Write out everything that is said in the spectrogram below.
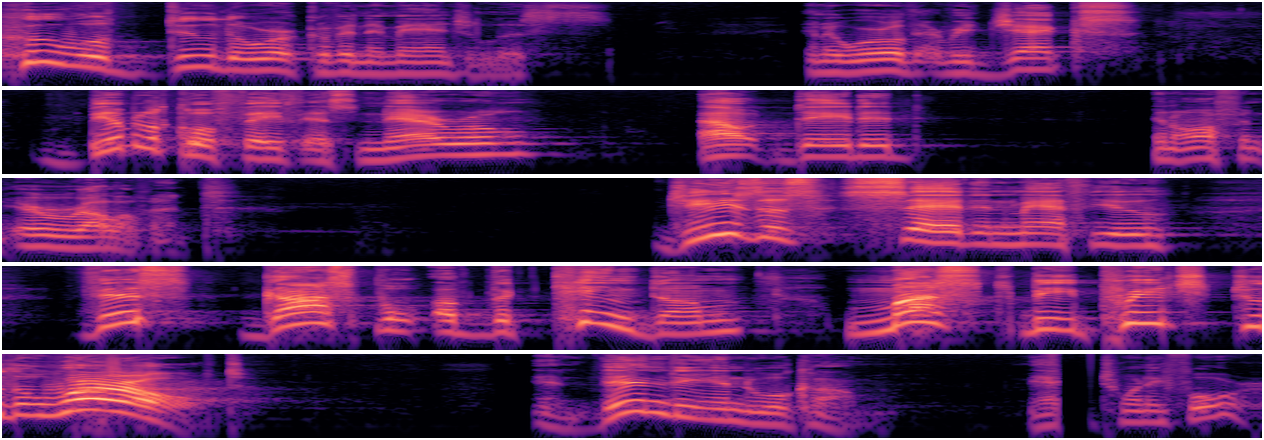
Who will do the work of an evangelist in a world that rejects biblical faith as narrow, outdated, and often irrelevant. Jesus said in Matthew, This gospel of the kingdom must be preached to the world, and then the end will come. Matthew 24.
